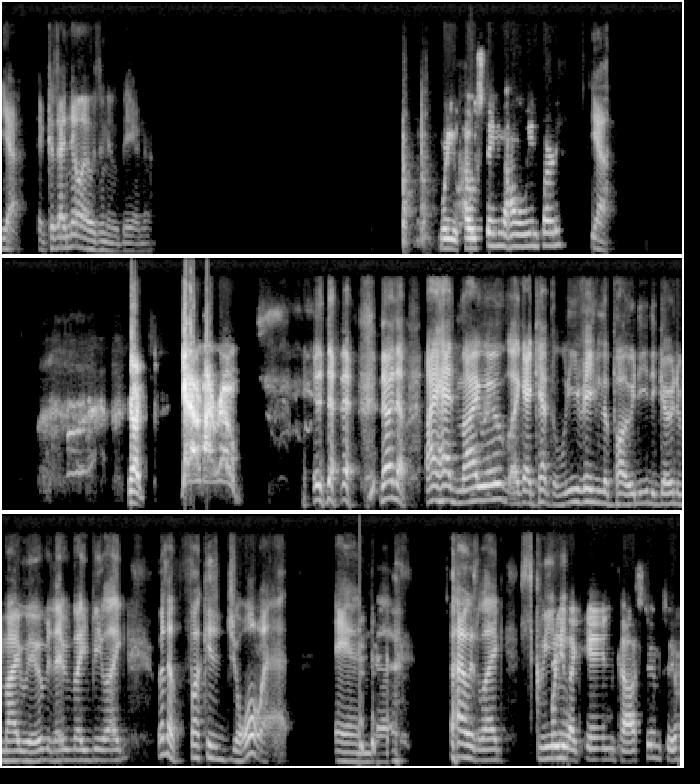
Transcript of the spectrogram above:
Yeah, because I know I was in Urbana. Were you hosting the Halloween party? Yeah. You're like, get out of my room. no, no, no, no. I had my room. Like I kept leaving the party to go to my room, and everybody'd be like, "Where the fuck is Joel at?" And uh, I was like screaming. Were you like in costume too?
